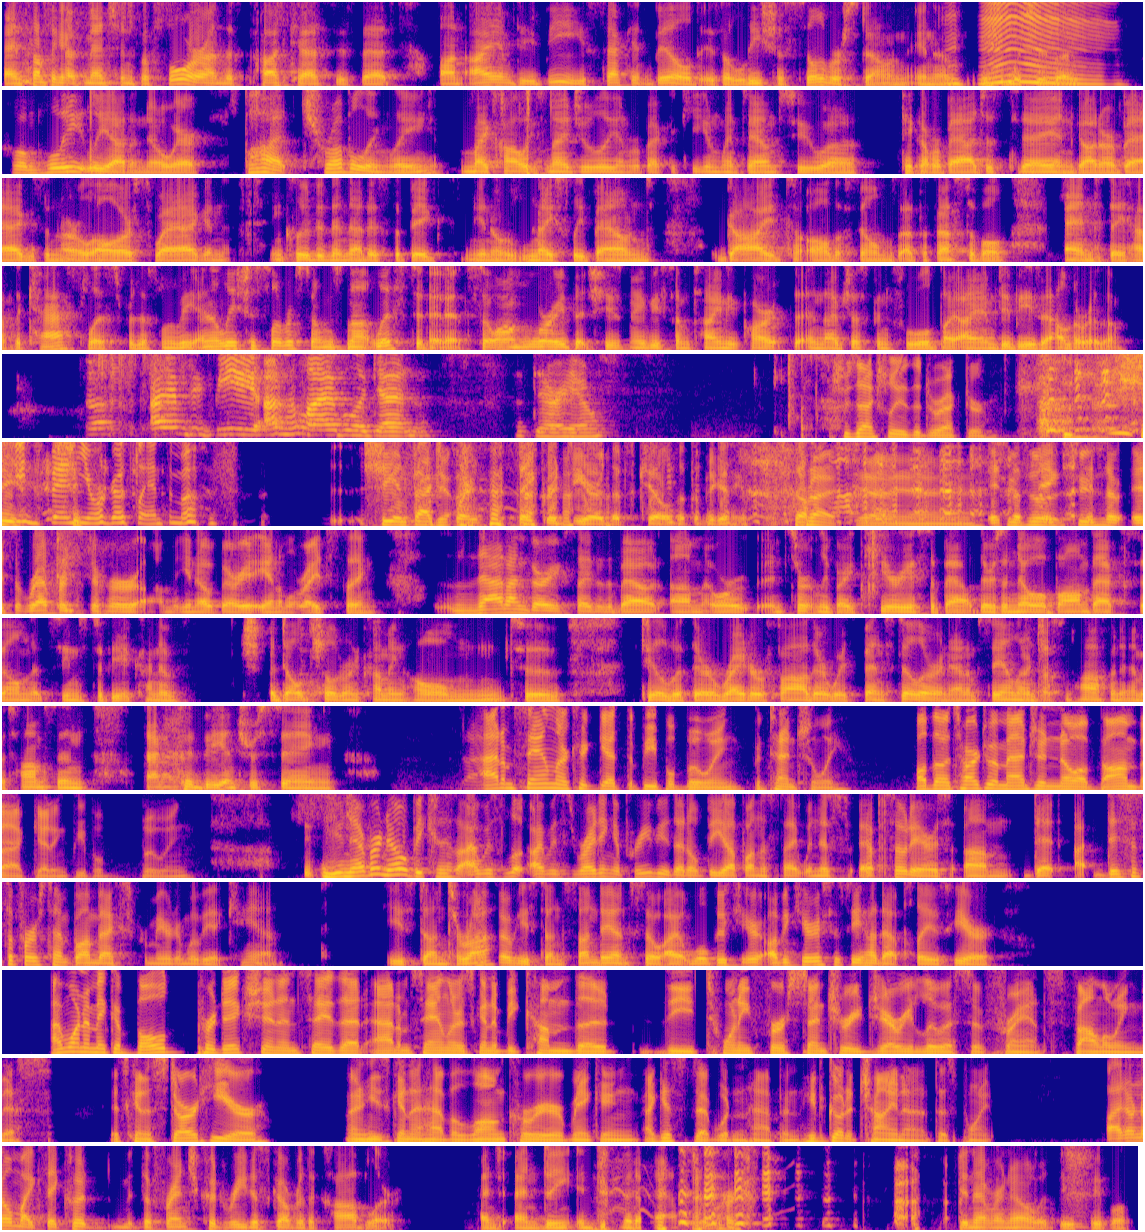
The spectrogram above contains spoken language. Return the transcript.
And something I've mentioned before on this podcast is that on IMDb, second build is Alicia Silverstone in a mm-hmm. which is a mm-hmm. completely out of nowhere. But troublingly, my colleagues and I, Julie and Rebecca Keegan, went down to uh, pick up our badges today and got our bags and our, all our swag. And included in that is the big, you know, nicely bound guide to all the films at the festival. And they have the cast list for this movie, and Alicia Silverstone's not listed in it. So I'm worried that she's maybe some tiny part, and I've just been fooled by IMDb's algorithm. Uh, IMDb, unreliable again. How dare you? She's actually the director. she, has been she, Yorgos Lanthimos. She, in fact, yeah. plays the sacred deer that's killed at the beginning of the film. Right. Yeah, yeah, yeah. It's, a, big, a, it's, a, it's a reference to her, um, you know, very animal rights thing. That I'm very excited about, um, or and certainly very curious about. There's a Noah Baumbach film that seems to be a kind of adult children coming home to deal with their writer father with Ben Stiller and Adam Sandler and Dustin Hoffman and Emma Thompson. That could be interesting. Adam Sandler could get the people booing potentially. Although it's hard to imagine Noah Baumbach getting people booing. You never know because I was look I was writing a preview that'll be up on the site when this episode airs. Um, that uh, this is the first time Baumbach's premiered a movie at Cannes. He's done Toronto, he's done Sundance, so I will be cur- I'll be curious to see how that plays here. I want to make a bold prediction and say that Adam Sandler is going to become the the 21st century Jerry Lewis of France following this. It's going to start here and he's going to have a long career making I guess that wouldn't happen. He'd go to China at this point. I don't know, Mike. They could the French could rediscover the cobbler and and do, and do a masterwork. you never know with these people.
